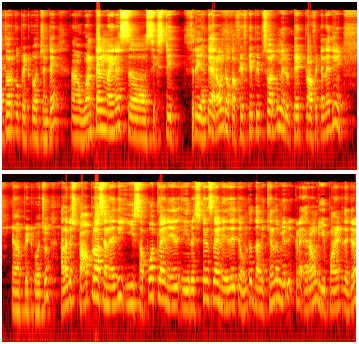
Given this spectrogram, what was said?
ఎంతవరకు పెట్టుకోవచ్చు అంటే one ten minus sixty three అంటే అరౌండ్ ఒక ఫిఫ్టీ పిప్స్ వరకు మీరు టేక్ ప్రాఫిట్ అనేది పెట్టుకోవచ్చు. అలాగే స్టాప్ లాస్ అనేది ఈ సపోర్ట్ లైన్ ఏ ఈ రెసిస్టెన్స్ లైన్ ఏదైతే ఉందో దాని కింద మీరు ఇక్కడ అరౌండ్ ఈ పాయింట్ దగ్గర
